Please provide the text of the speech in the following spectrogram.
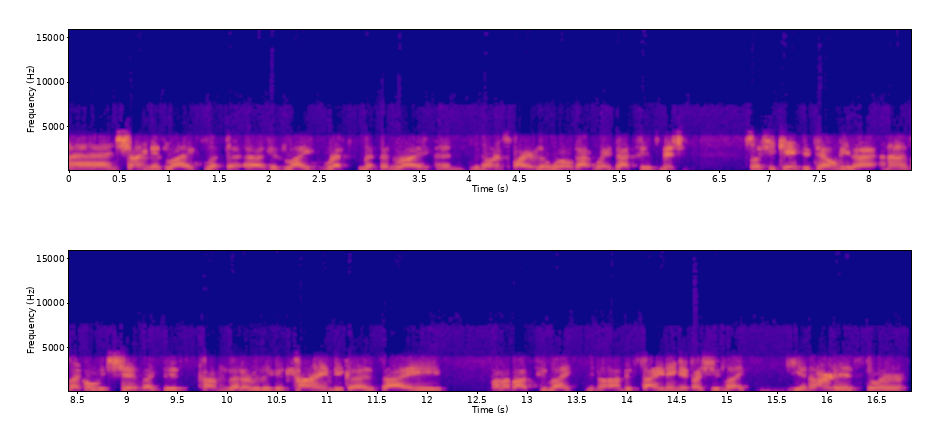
and shine his light left, uh, his light left, left and right, and you know, inspire the world that way. That's his mission." So she came to tell me that, and I was like, holy shit, like this comes at a really good time because I, I'm about to like, you know, I'm deciding if I should like be an artist or,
